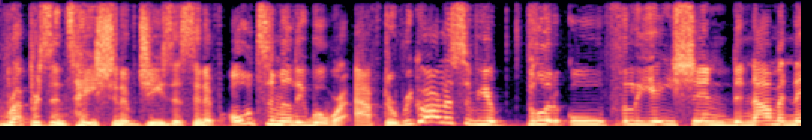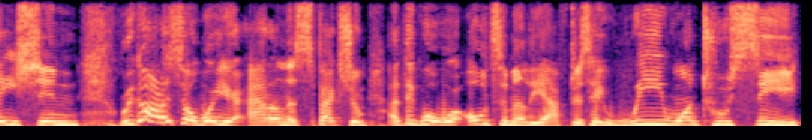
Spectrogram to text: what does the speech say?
representation of Jesus. And if ultimately what we're after, regardless of your political affiliation, denomination, regardless of where you're at on the spectrum, I think what we're ultimately after is hey, we want to see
